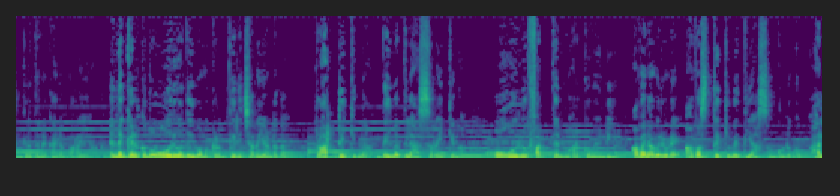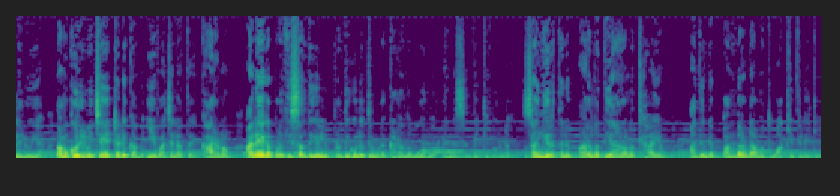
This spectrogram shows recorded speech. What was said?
സങ്കീർത്തനക്കാരൻ പറയുകയാണ്. എന്നെ കേൾക്കുന്ന ഓരോ ദൈവമക്കളും തിരിച്ചറിയേണ്ടത് പ്രാർത്ഥിക്കുന്ന ദൈവത്തിൽ ആശ്രയിക്കുന്ന ഓരോ ഭക്തന്മാർക്ക് വേണ്ടിയും അവൻ അവരുടെ അവസ്ഥയ്ക്ക് വ്യത്യാസം കൊടുക്കും. ഹലലൂയ നമുക്ക് ഒരുമിച്ച് ഏറ്റെടുക്കാം ഈ വചനത്തെ. കാരണം അനേക പ്രതിസന്ധികളിൽ പ്രതികൂലത്തിലൂടെ കടന്നു പോകുന്നവർ എന്നെ ശ്രദ്ധിക്കുന്നുണ്ട്. സങ്കീർത്തനം അറുപത്തിയാറാം അധ്യായം അതിന്റെ പന്ത്രണ്ടാമത്തെ വാക്യത്തിലേക്ക്.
